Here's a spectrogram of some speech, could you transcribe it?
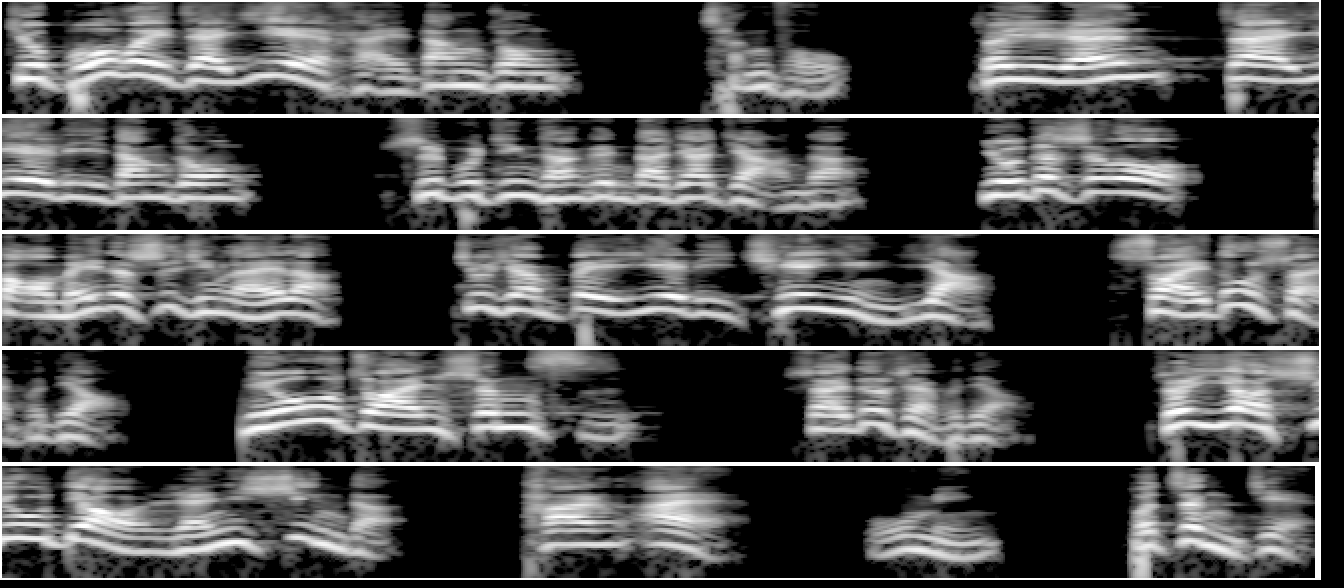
就不会在业海当中成佛。所以人在业力当中，师父经常跟大家讲的，有的时候倒霉的事情来了，就像被业力牵引一样，甩都甩不掉，流转生死，甩都甩不掉。所以要修掉人性的贪爱、无明、不正见。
